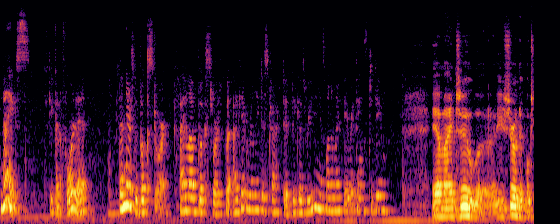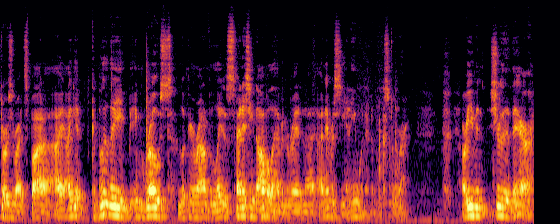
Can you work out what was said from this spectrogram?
Nice, if you can afford it. Then there's the bookstore. I love bookstores, but I get really distracted because reading is one of my favorite things to do. Yeah, mine too, but are you sure the bookstore's the right spot? I, I get completely engrossed looking around for the latest fantasy novel I haven't read, and I, I never see anyone in a bookstore. Or even sure they're there.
